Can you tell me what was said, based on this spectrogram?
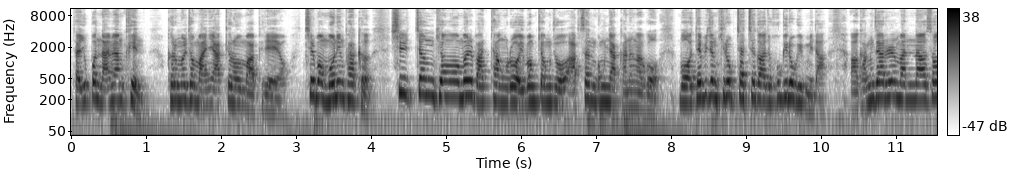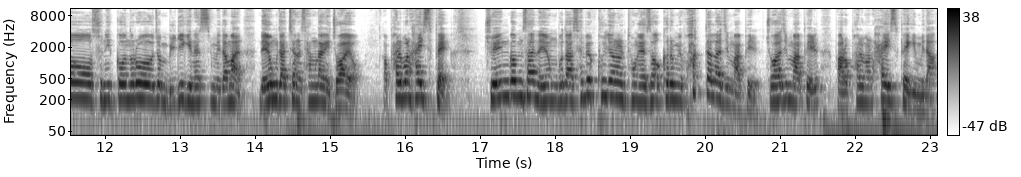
자 6번 남양 퀸 그름을 좀 많이 아껴놓은 마필이에요. 7번 모닝파크 실전 경험을 바탕으로 이번 경주 앞선 공략 가능하고 뭐 데뷔전 기록 자체도 아주 호기록입니다. 아, 강자를 만나서 순위권으로 좀 밀리긴 했습니다만 내용 자체는 상당히 좋아요. 아, 8번 하이스펙 주행검사 내용보다 새벽 훈련을 통해서 그름이 확 달라진 마필, 좋아진 마필, 바로 8번 하이스펙입니다.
